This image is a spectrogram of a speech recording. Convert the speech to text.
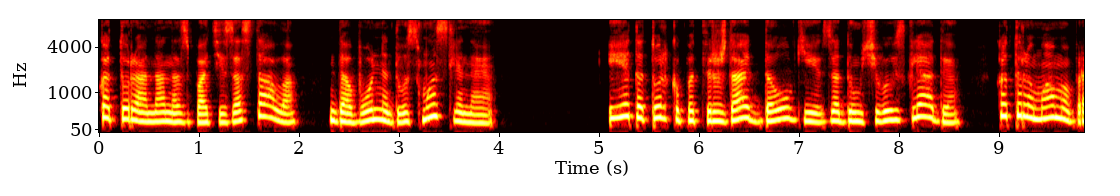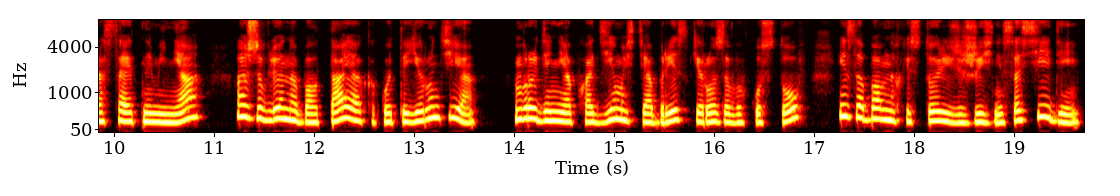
которой она нас с застала, довольно двусмысленная. И это только подтверждает долгие задумчивые взгляды, которые мама бросает на меня – оживленно болтая о какой-то ерунде, вроде необходимости обрезки розовых кустов и забавных историй из жизни соседей.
